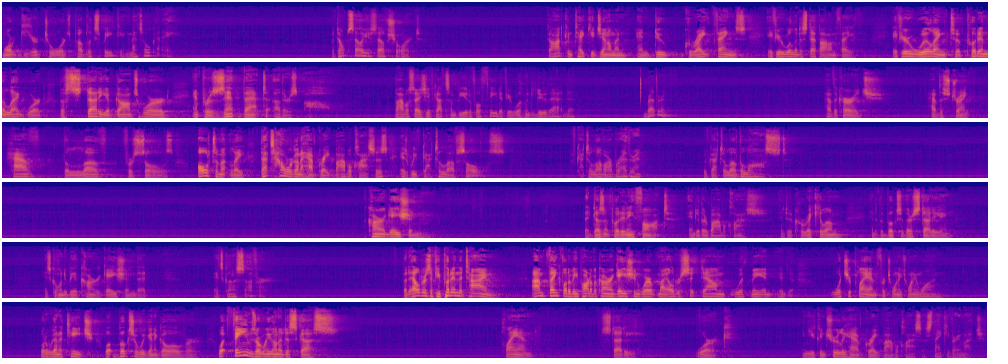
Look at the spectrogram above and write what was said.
more geared towards public speaking, and that's okay. But don't sell yourself short. God can take you, gentlemen, and do great things if you're willing to step out on faith. If you're willing to put in the legwork, the study of God's Word, and present that to others. Oh, the Bible says you've got some beautiful feet if you're willing to do that. Brethren, have the courage, have the strength, have the love for souls. Ultimately, that's how we're going to have great Bible classes is we've got to love souls. We've got to love our brethren. We've got to love the lost. A congregation that doesn't put any thought into their Bible class, into curriculum, into the books that they're studying, is going to be a congregation that it's going to suffer. But, elders, if you put in the time, I'm thankful to be part of a congregation where my elders sit down with me and, what's your plan for 2021? What are we going to teach? What books are we going to go over? What themes are we going to discuss? Plan, study, work, and you can truly have great Bible classes. Thank you very much.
